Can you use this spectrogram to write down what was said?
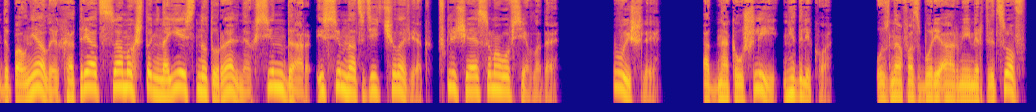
Дополнял их отряд самых что ни на есть натуральных синдар из 17 человек, включая самого Всевлада. Вышли. Однако ушли недалеко. Узнав о сборе армии мертвецов,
